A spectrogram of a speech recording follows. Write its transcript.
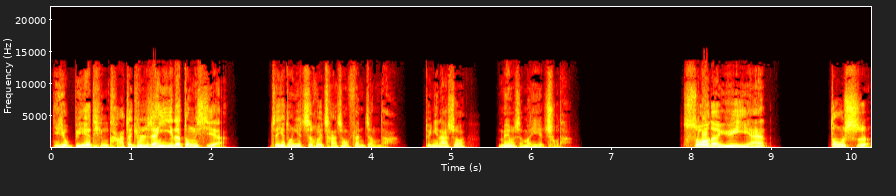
你就别听他，这就是仁义的东西，这些东西只会产生纷争的，对你来说没有什么益处的。所有的预言都是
